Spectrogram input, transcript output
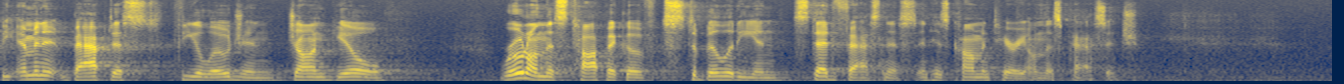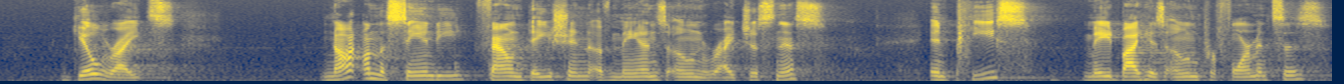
The eminent Baptist theologian John Gill wrote on this topic of stability and steadfastness in his commentary on this passage. Gill writes, Not on the sandy foundation of man's own righteousness, in peace made by his own performances,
